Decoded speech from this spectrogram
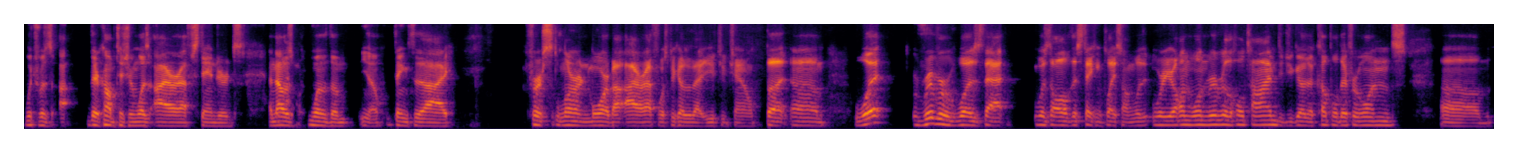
which was uh, their competition was IRF standards, and that was one of the you know things that I first learned more about IRF was because of that YouTube channel. But um, what river was that? Was all this taking place on? Were you on one river the whole time? Did you go to a couple different ones? Um,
